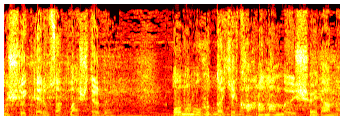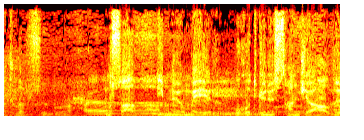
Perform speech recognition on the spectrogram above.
müşrikleri uzaklaştırdı. Onun Uhud'daki kahramanlığı şöyle anlatılır. Musab İbni Umeyr Uhud günü sancı aldı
